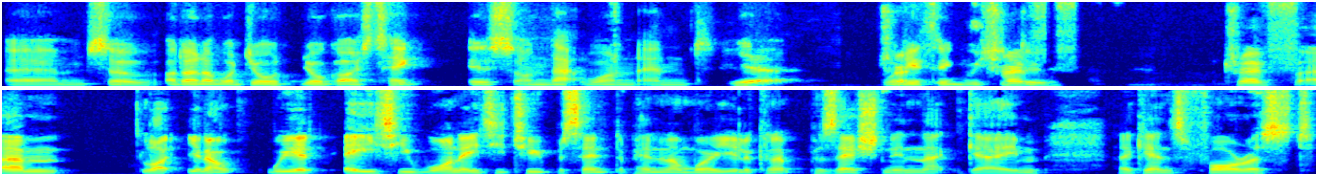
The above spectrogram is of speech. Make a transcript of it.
Um, so I don't know what your your guys' take is on that one, and yeah, what do you think we should Trev, do? Trev, um, like you know we had 81 82% depending on where you're looking at possession in that game against forest.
